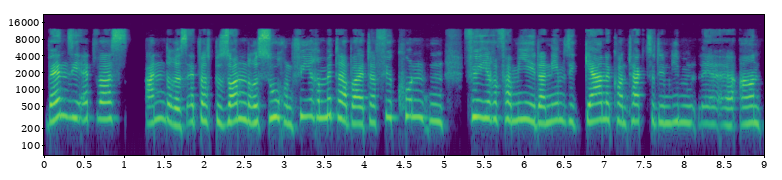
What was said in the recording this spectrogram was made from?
wenn Sie etwas anderes, etwas Besonderes suchen für Ihre Mitarbeiter, für Kunden, für Ihre Familie, dann nehmen Sie gerne Kontakt zu dem lieben äh, Arndt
